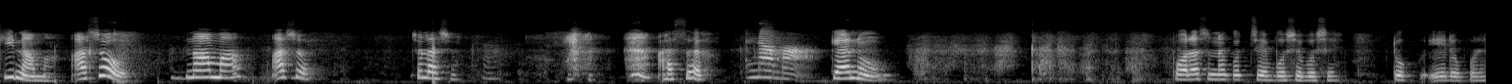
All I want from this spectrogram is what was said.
কি নামা? আসো। নামা আসো। চলে আসো। আসো। কেন? পড়াশোনা করছে বসে বসে টোক এর ওপরে।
